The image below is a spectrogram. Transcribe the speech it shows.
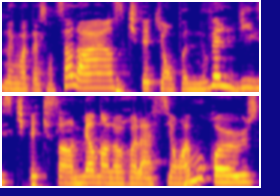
augmentation de salaire, ce qui fait qu'ils n'ont pas de nouvelle vie, ce qui fait qu'ils s'emmerdent dans leur relation amoureuse.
